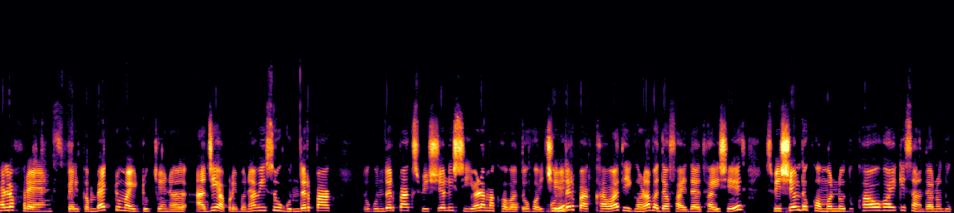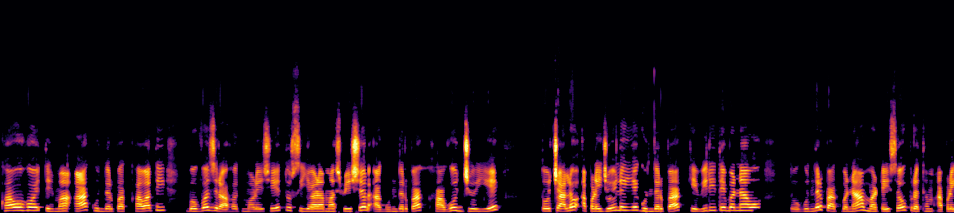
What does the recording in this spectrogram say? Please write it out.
Hello friends welcome back to my YouTube channel આજે આપણે બનાવીશું ગુંદર પાક. તો ગુંદર પાક સ્પેશિયલી શિયાળામાં ખવાતો હોય છે. ગુંદર પાક ખાવાથી ઘણા બધા ફાયદા થાય છે. સ્પેશિયલ તો કમરનો દુખાવો હોય કે સાંધાનો દુખાવો હોય તેમાં આ ગુંદર પાક ખાવાથી બહુ જ રાહત મળે છે. તો શિયાળામાં સ્પેશિયલ આ ગુંદર પાક ખાવો જ જોઈએ. તો ચાલો આપણે જોઈ લઈએ ગુંદર પાક કેવી રીતે બનાવો. તો ગુંદર પાક બનાવવા માટે સૌ પ્રથમ આપણે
